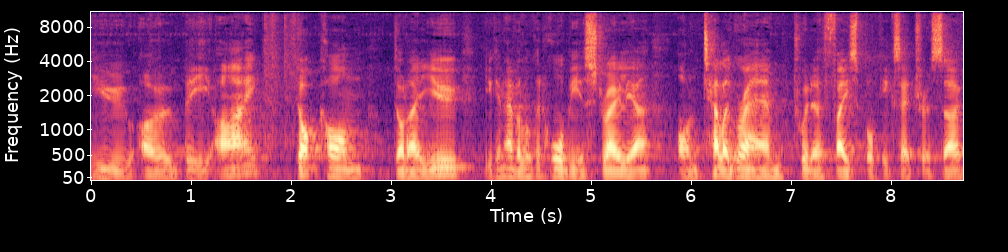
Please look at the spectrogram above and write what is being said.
U O B I.com.au. You can have a look at Huobi Australia on Telegram, Twitter, Facebook, etc. So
